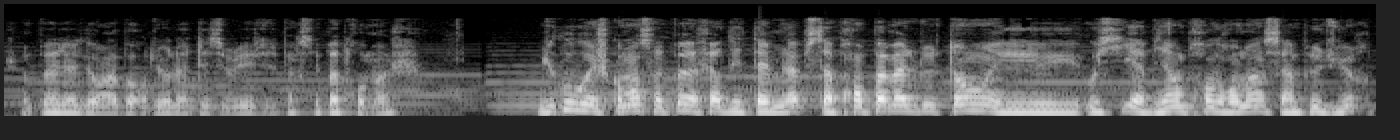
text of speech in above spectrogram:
Je suis un peu allé dans la bordure là, désolé, j'espère que c'est pas trop moche. Du coup, je commence un peu à faire des timelapses, ça prend pas mal de temps et aussi à bien prendre en main, c'est un peu dur.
